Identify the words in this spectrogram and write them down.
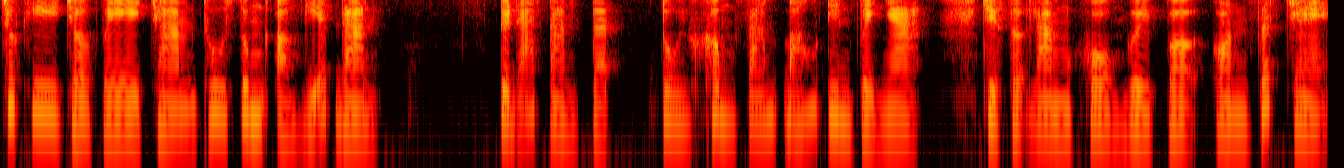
trước khi trở về trạm thu dung ở Nghĩa Đàn. Tôi đã tàn tật, tôi không dám báo tin về nhà, chỉ sợ làm khổ người vợ còn rất trẻ.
